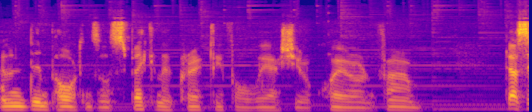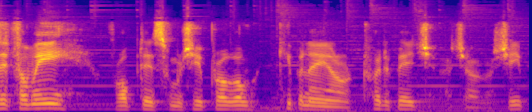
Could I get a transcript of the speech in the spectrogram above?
and the importance of specing it correctly for what we actually require on farm. That's it for me. For updates from our sheep program, keep an eye on our Twitter page at Teagasc Sheep.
